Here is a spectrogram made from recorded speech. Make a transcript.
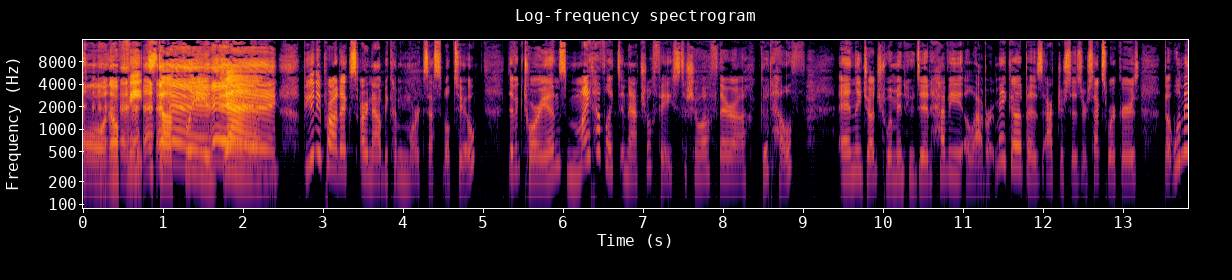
oh, no feet stuff, please, Jen. Beauty products are now becoming more accessible too. The Victorians might have liked a natural face to show off their uh, good health, and they judged women who did heavy, elaborate makeup as actresses or sex workers. But women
